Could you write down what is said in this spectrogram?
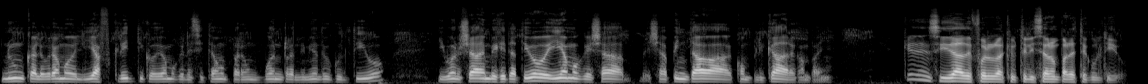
nunca logramos el IAF crítico, digamos, que necesitamos para un buen rendimiento de cultivo. Y bueno, ya en vegetativo veíamos que ya, ya pintaba complicada la campaña. ¿Qué densidades fueron las que utilizaron para este cultivo?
